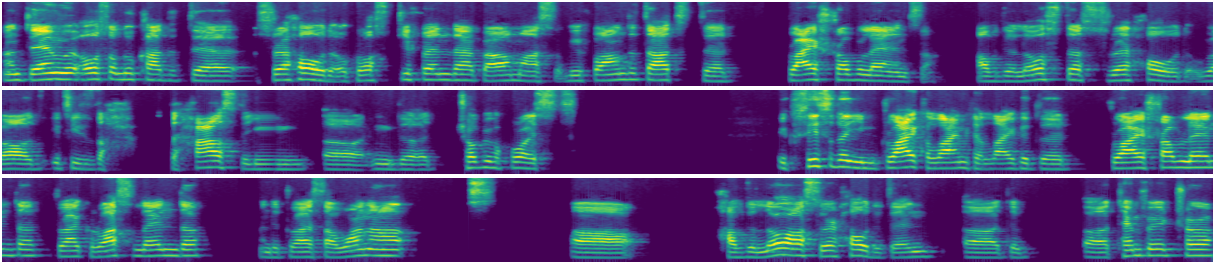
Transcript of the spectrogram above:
And then we also look at the threshold across different biomes. We found that the dry shrublands of the lowest threshold, well, it is the, the highest in, uh, in the tropical forests, existed in dry climate like the dry shrubland, dry grassland, and the dry savanna uh, have the lower threshold than uh, the uh, temperature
